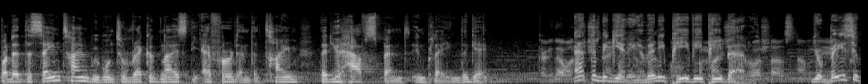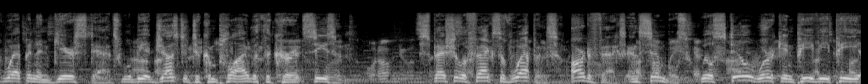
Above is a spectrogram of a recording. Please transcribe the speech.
but at the same time we want to recognize the effort and the time that you have spent in playing the game. At the beginning of any PvP battle, your basic weapon and gear stats will be adjusted to comply with the current season. Special effects of weapons, artifacts, and symbols will still work in PvP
